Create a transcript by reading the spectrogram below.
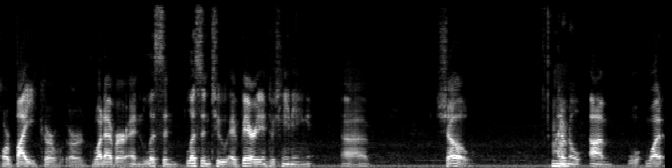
or bike or or whatever, and listen listen to a very entertaining uh, show. I don't Mhm. know um, what.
